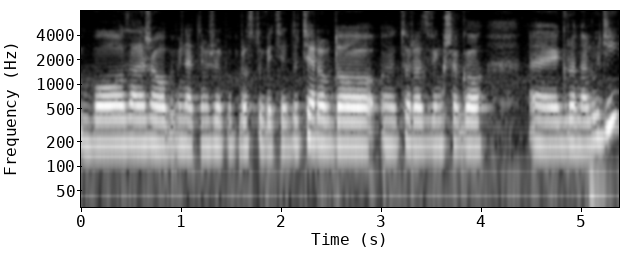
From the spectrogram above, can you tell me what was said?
bo zależałoby mi na tym, żeby po prostu, wiecie, docierał do y, coraz większego y, grona ludzi.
